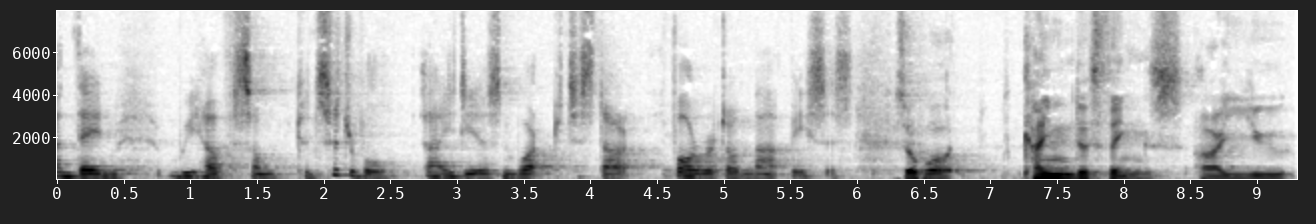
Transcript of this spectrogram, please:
And then we have some considerable ideas and work to start forward on that basis. So, what kind of things are you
